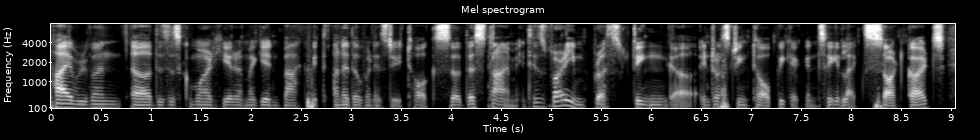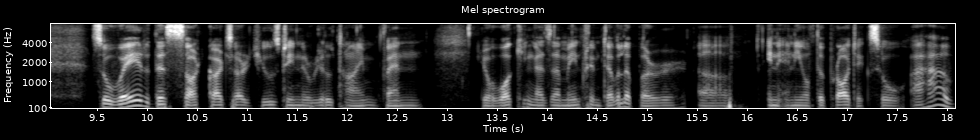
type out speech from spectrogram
Hi everyone, uh, this is Kumar here. I'm again back with another Wednesday talk. So this time it is very interesting, uh, interesting topic. I can say like sort cards. So where these sort cards are used in real time when you're working as a mainframe developer uh, in any of the projects. So I have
